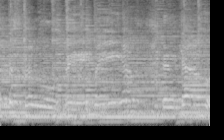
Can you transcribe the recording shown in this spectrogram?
the. So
